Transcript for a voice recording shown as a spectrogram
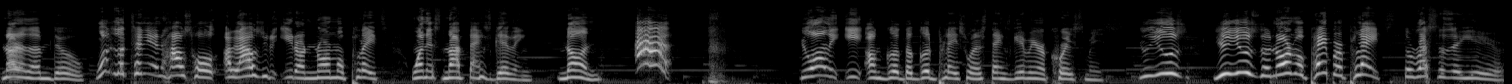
None of them do. What Latinian household allows you to eat on normal plates when it's not Thanksgiving? None. Ah! You only eat on good the good plates when it's Thanksgiving or Christmas. You use you use the normal paper plates the rest of the year.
